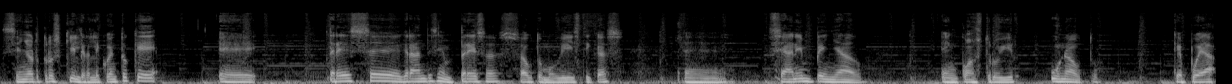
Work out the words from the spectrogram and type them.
señor Troskiller, le cuento que eh, tres eh, grandes empresas automovilísticas eh, se han empeñado en construir un auto que pueda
